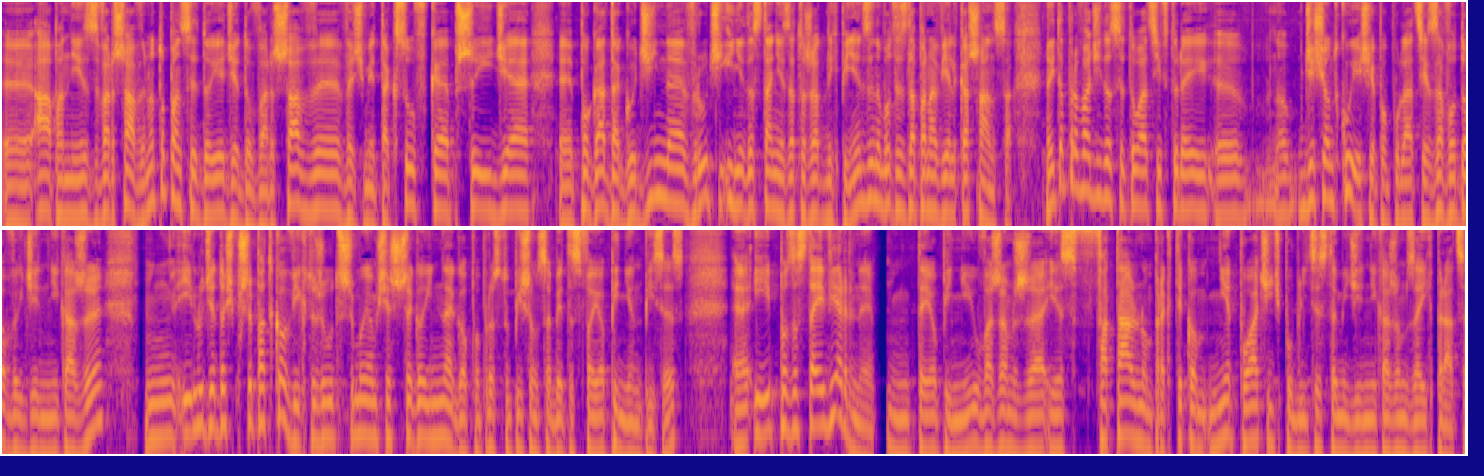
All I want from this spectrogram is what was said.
e, a pan nie jest z Warszawy, no to pan sobie dojedzie do Warszawy, weźmie taksówkę, przyjdzie, e, pogada godzinę, wróci i nie dostanie za to żadnych pieniędzy, no bo to jest dla pana wielka szansa. No i to prowadzi do sytuacji, w której e, no, dziesiątkuje się populacja zawodowych dziennikarzy mm, i ludzie dość przypadkowi, którzy utrzymują się z czego innego, po prostu piszą sobie te swoje opinion pieces i pozostaje wierny mm, tej opinii. Uważam, że jest fatalną praktyką nie płacić publicystom i dziennikarzom za ich pracę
